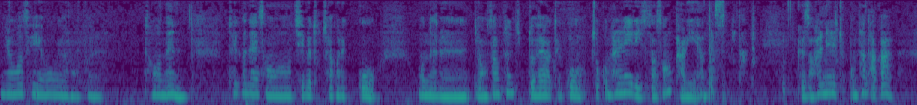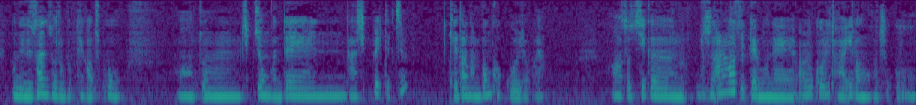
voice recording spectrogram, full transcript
안녕하세요, 여러분. 저는 퇴근해서 집에 도착을 했고, 오늘은 영상 편집도 해야 되고, 조금 할 일이 있어서 자리에 앉았습니다. 그래서 할 일 조금 하다가, 오늘 유산소를 못해가지고, 어, 좀 집중 안 된다 싶을 때쯤 계단 한번 걷고 오려고요. 아, 저 지금 무슨 알러지 때문에 얼굴이 다 일어나가지고,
